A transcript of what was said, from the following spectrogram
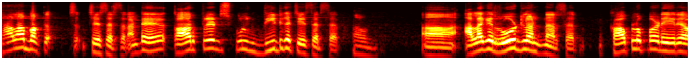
చాలా బాగా చేశారు సార్. అంటే కార్పొరేట్ స్కూల్ ధీటుగా చేశారు సార్. అలాగే రోడ్లు అంటున్నారు సార్. కాపులపాడు ఏరియా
